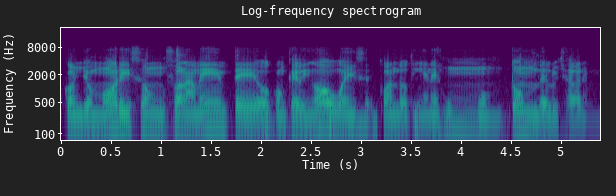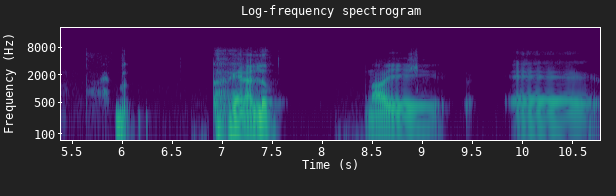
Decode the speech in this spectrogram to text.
con John Morrison solamente o con Kevin Owens cuando tienes un montón de luchadores más. Gerardo. No, y eh,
